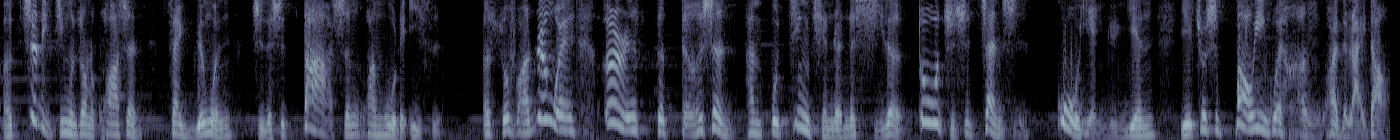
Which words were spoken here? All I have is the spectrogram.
而这里经文中的夸胜，在原文指的是大声欢呼的意思。而说法认为，恶人的得胜和不敬虔人的喜乐，都只是暂时，过眼云烟，也就是报应会很快的来到。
